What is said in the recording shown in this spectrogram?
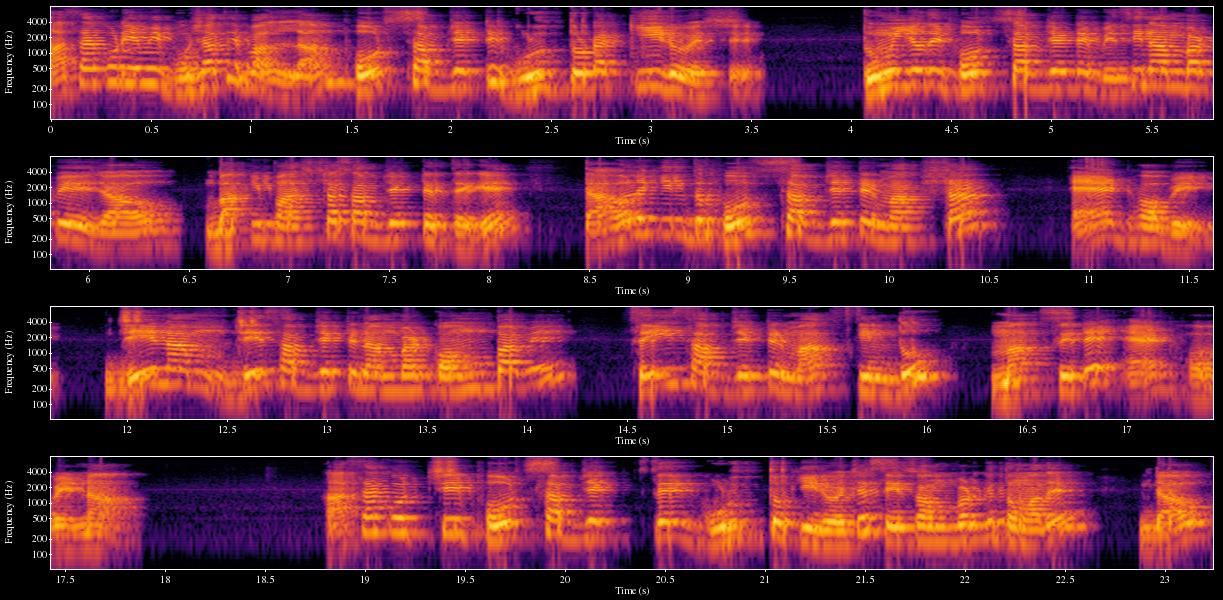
আশা করি আমি বোঝাতে পারলাম ফোর্থ সাবজেক্টের গুরুত্বটা কি রয়েছে। তুমি যদি ফোর্থ সাবজেক্টে বেশি নাম্বার পেয়ে যাও, বাকি পাঁচটা সাবজেক্টের থেকে, তাহলে কিন্তু ফোর্থ সাবজেক্টের মার্কসটা অ্যাড হবে। যে নাম, যে সাবজেক্টে নাম্বার কম পাবে, সেই সাবজেক্টের মার্কস কিন্তু মার্কশিটে অ্যাড হবে না। আশা করছি ফোর্থ সাবজেক্টের গুরুত্ব কি রয়েছে সেই সম্পর্কে তোমাদের ডাউট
